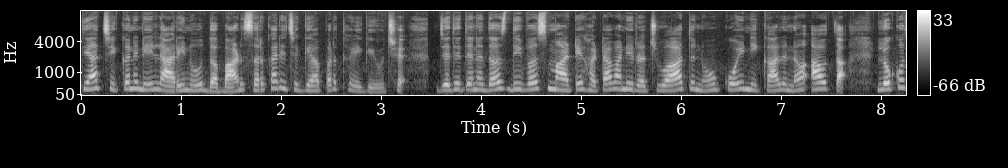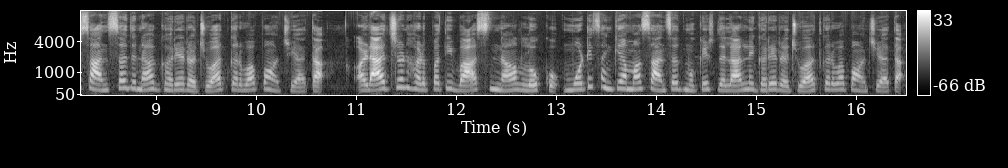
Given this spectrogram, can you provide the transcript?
ત્યાં ચિકનની લારીનું દબાણ સરકારી જગ્યા પર થઈ ગયું છે, જેથી તેને દસ દિવસ માટે હટાવવાની રજૂઆતનો કોઈ નિકાલ ન આવતા લોકો સાંસદના ઘરે રજૂઆત કરવા પહોંચ્યા હતા. અડાજણ હળપતિવાસના લોકો મોટી સંખ્યામાં સાંસદ મુકેશ દલાલને ઘરે રજૂઆત કરવા પહોંચ્યા હતા.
